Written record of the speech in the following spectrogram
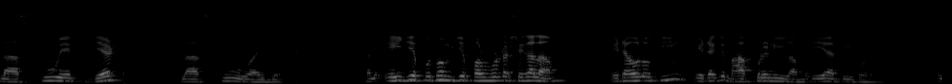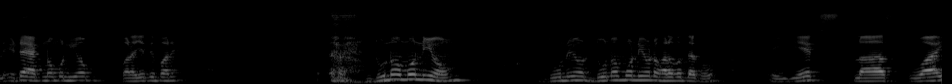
plus two X Z plus two Y Z তাহলে এই যে প্রথম যে ফর্মুলাটা শেখালাম এটা হলো কি? এটাকে ভাগ করে নিলাম এ আর বি করে। তাহলে এটা এক নম্বর নিয়ম, করা যেতে পারে। দু নম্বর নিয়ম, দু দু নম্বর নিয়মটা ভালো করে দেখো। এই এক্স প্লাস ওয়াই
